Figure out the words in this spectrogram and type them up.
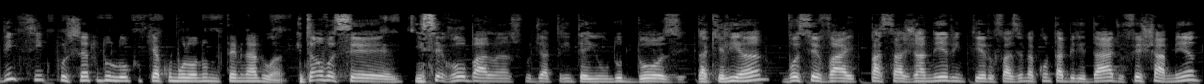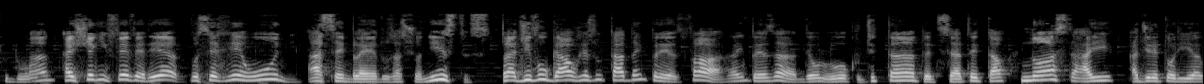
25% do lucro que acumulou num determinado ano. Então você encerrou o balanço no dia 31 do 12 daquele ano, você vai passar janeiro inteiro fazendo a contabilidade, o fechamento do ano. Aí chega em fevereiro, você reúne a Assembleia dos Acionistas para divulgar o resultado da empresa. Fala, ó, a empresa deu lucro de tanto, etc e tal. Nós, aí a diretoria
